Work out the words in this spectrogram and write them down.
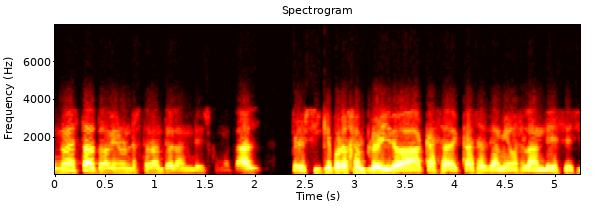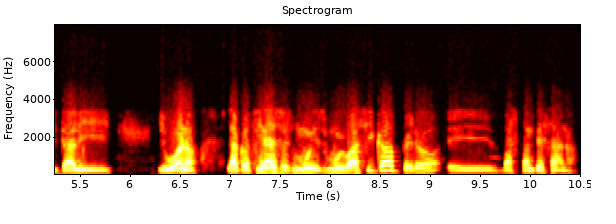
no he estado todavía en un restaurante holandés como tal, pero sí que, por ejemplo, he ido a casa, casas de amigos holandeses y tal, y, bueno, la cocina es muy, muy básica, pero eh, bastante sana.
